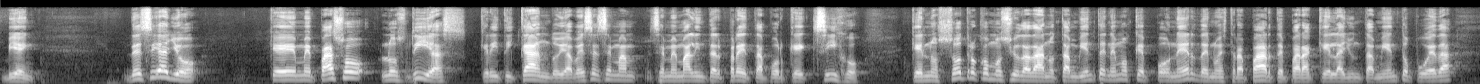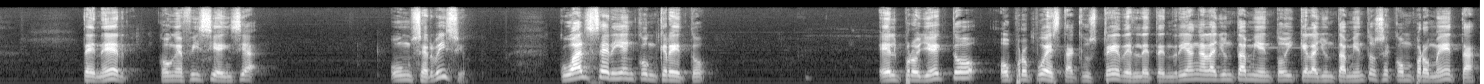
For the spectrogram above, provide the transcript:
Bien. Decía yo que me paso los días criticando y a veces se, se, me malinterpreta porque exijo que nosotros como ciudadanos también tenemos que poner de nuestra parte para que el ayuntamiento pueda tener con eficiencia un servicio. ¿Cuál sería en concreto el proyecto o propuesta que ustedes le tendrían al ayuntamiento y que el ayuntamiento se comprometa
